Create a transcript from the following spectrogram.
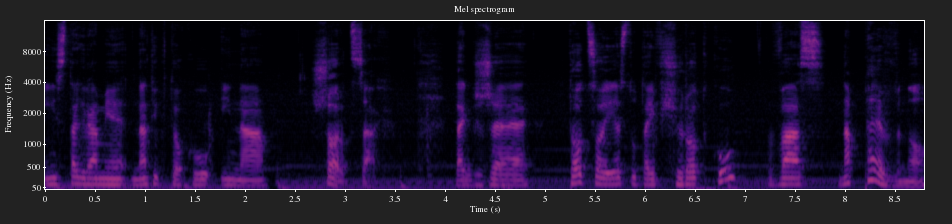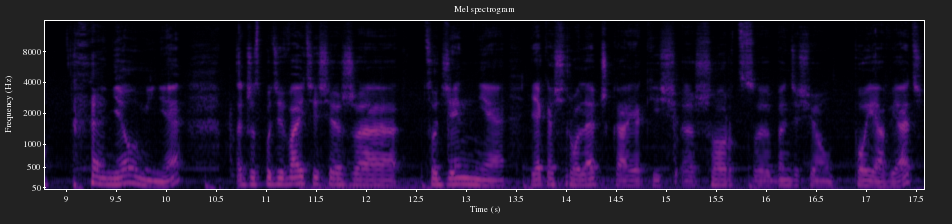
Instagramie, na TikToku i na Shortsach. Także to, co jest tutaj w środku, Was na pewno nie ominie. Także spodziewajcie się, że codziennie jakaś roleczka, jakiś e, shorts e, będzie się pojawiać.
